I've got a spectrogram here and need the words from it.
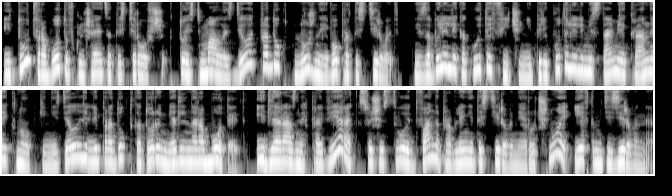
И тут в работу включается тестировщик. То есть мало сделать продукт, нужно его протестировать. Не забыли ли какую-то фичу, не перепутали ли местами экраны и кнопки, не сделали ли продукт, который медленно работает. И для разных проверок существует два направления тестирования – ручное и автоматизированное.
